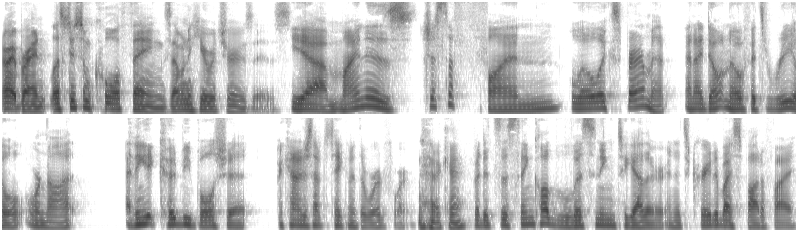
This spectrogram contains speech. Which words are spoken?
All right, Brian, let's do some cool things. I want to hear what yours is. Yeah, mine is just a fun little experiment. And I don't know if it's real or not. I think it could be bullshit. I kind of just have to take them at their word for it. Okay. but it's this thing called Listening Together, and it's created by Spotify.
